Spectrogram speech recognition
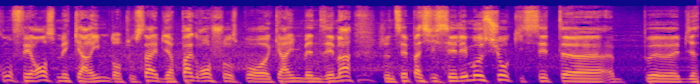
Conférence mais Karim dans tout ça eh bien pas grand chose pour euh, Karim Benzema. Je ne sais pas si c'est l'émotion qui s'est euh, eh bien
